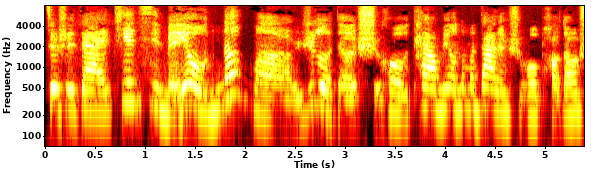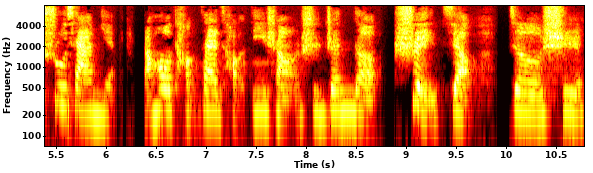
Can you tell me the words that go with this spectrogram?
就是在天气没有那么热的时候，太阳没有那么大的时候，跑到树下面，然后躺在草地上，是真的睡觉，就是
